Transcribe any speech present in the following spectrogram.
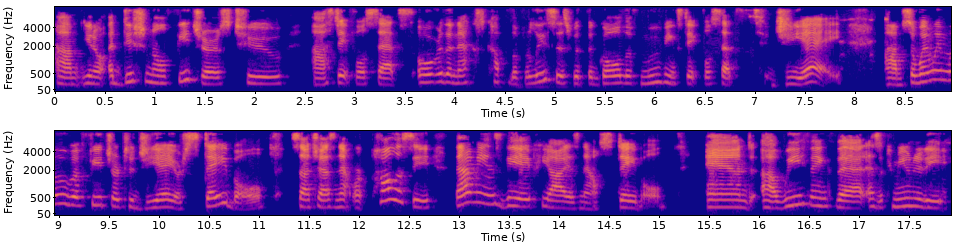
um, you know additional features to uh, stateful sets over the next couple of releases with the goal of moving stateful sets to GA. Um, so when we move a feature to GA or stable, such as network policy, that means the API is now stable. And uh, we think that as a community,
